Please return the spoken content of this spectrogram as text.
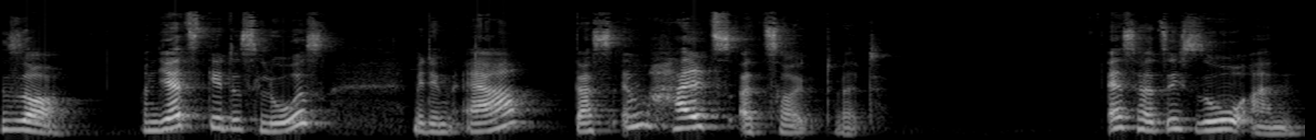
So, und jetzt geht es los mit dem R, das im Hals erzeugt wird. Es hört sich so an.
